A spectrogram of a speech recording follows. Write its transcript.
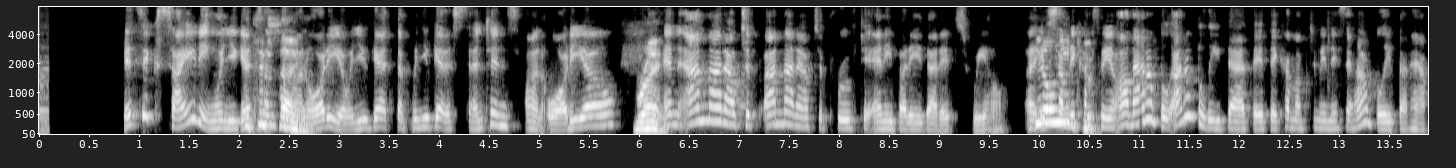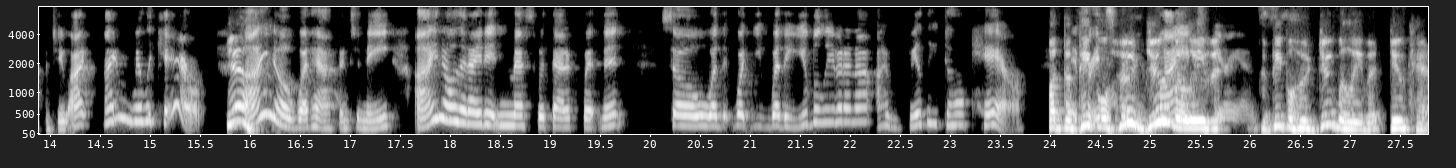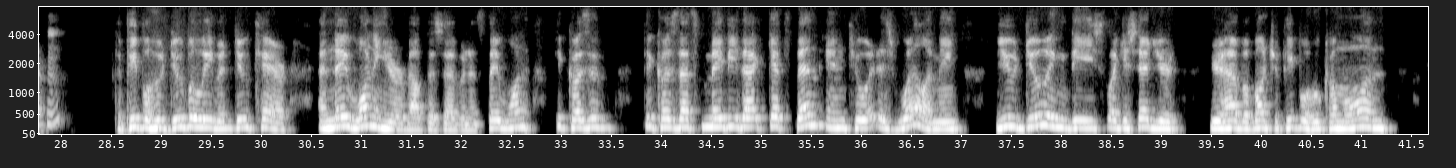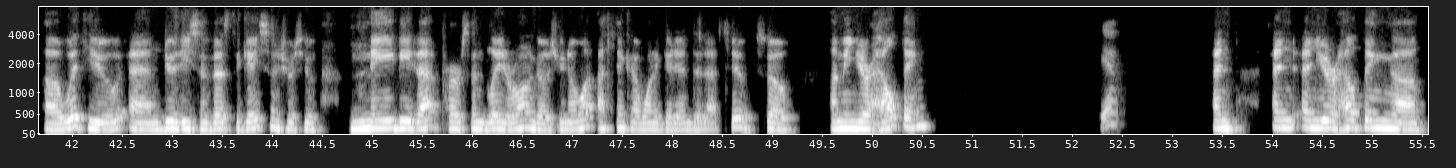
it's exciting when you get it's something exciting. on audio when you get that when you get a sentence on audio. Right. And i'm not out to i'm not out to prove to anybody that it's real. Uh, if somebody comes to. me oh i don't believe i don't believe that they, if they come up to me and they say i don't believe that happened to you. I i really care. Yeah. I know what happened to me. I know that i didn't mess with that equipment. So whether what you whether you believe it or not i really don't care. But the people who do believe experience. it the people who do believe it do care. Hmm? the people who do believe it do care and they want to hear about this evidence. They want because of because that's maybe that gets them into it as well. I mean, you doing these, like you said, you're you have a bunch of people who come on uh, with you and do these investigations with you. Maybe that person later on goes, you know what? I think I want to get into that too. So, I mean, you're helping. Yeah. And and and you're helping uh,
